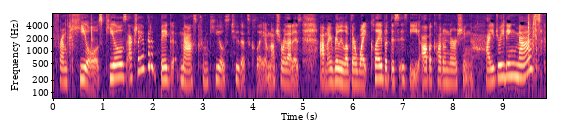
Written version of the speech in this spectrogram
from Kiehl's. Kiehl's, actually I've got a big mask from Kiehl's too that's clay. I'm not sure where that is. Um, I really love their white clay, but this is the Avocado Nourishing Hydrating Mask.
